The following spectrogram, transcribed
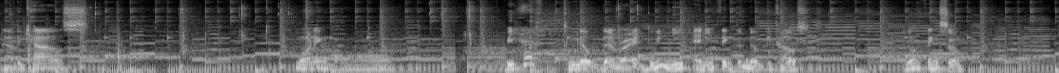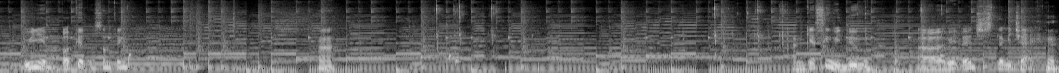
Now the cows. Morning. We have to milk them, right? Do we need anything to milk the cows? I don't think so. Do we need a bucket or something? Guessing we do. Uh, wait, let's just let me check.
